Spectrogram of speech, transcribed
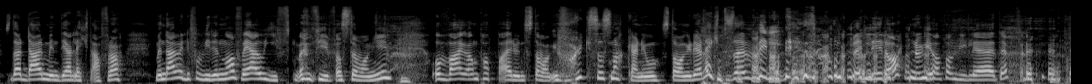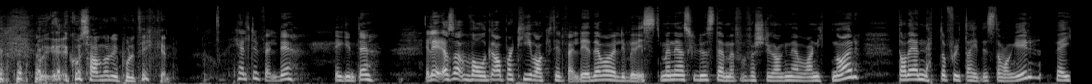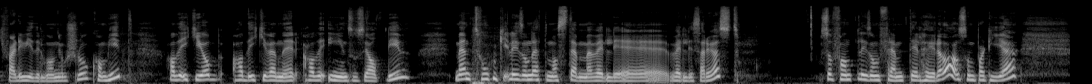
Så det er der min dialekt er fra. Men det er veldig forvirrende nå, for jeg er jo gift med en fyr fra Stavanger. Og hver gang pappa er rundt Stavanger-folk, så snakker han jo Stavanger-dialekt. Så det er veldig, sånn, veldig rart når vi har familietreff. Hvor savner du i politikken? Helt tilfeldig, egentlig. Eller altså, valget av parti var ikke tilfeldig, det var veldig bevisst. Men jeg skulle jo stemme for første gang da jeg var 19 år. Da hadde jeg nettopp flytta hit til Stavanger, for jeg gikk ferdig videregående i Oslo, kom hit. Hadde ikke jobb, hadde ikke venner, hadde ingen sosialt liv. Men tok liksom dette med å stemme veldig, veldig seriøst. Så fant liksom frem til Høyre, da, som partiet.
